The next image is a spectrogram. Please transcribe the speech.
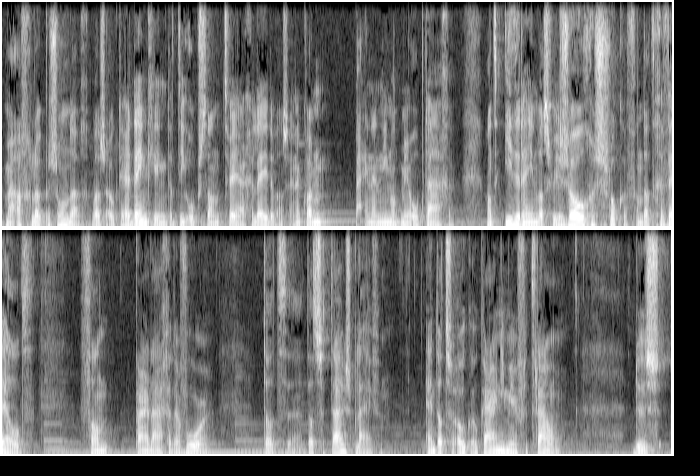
Maar afgelopen zondag was ook de herdenking dat die opstand twee jaar geleden was. En er kwam bijna niemand meer opdagen. Want iedereen was weer zo geschrokken van dat geweld van een paar dagen daarvoor, dat, uh, dat ze thuis blijven. En dat ze ook elkaar niet meer vertrouwen. Dus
